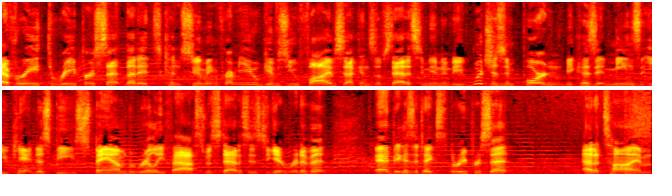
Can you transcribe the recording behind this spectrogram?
Every 3% that it's consuming from you gives you 5 seconds of status immunity, which is important because it means that you can't just be spammed really fast with statuses to get rid of it, and because it takes 3% at a time,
